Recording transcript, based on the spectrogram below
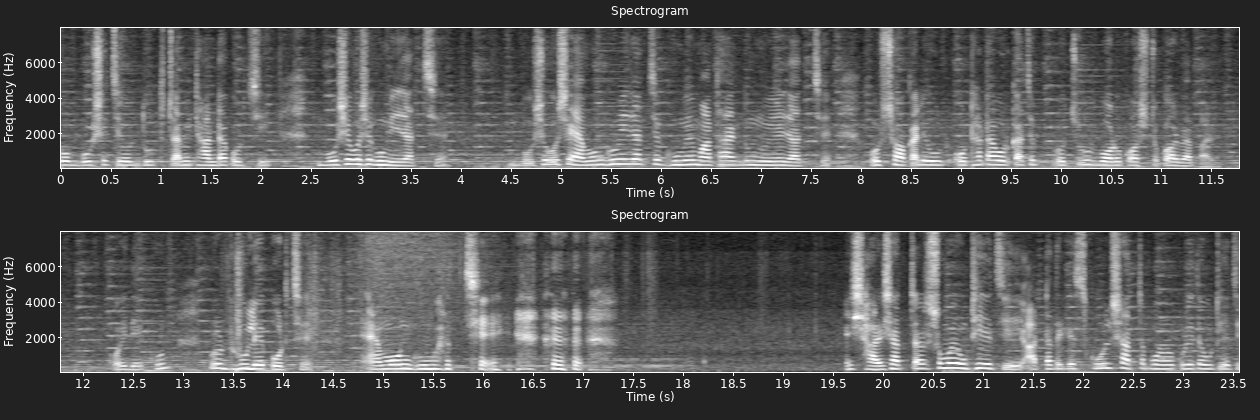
ও বসেছে, ওর দুধটা আমি ঠান্ডা করছি। বসে বসে ঘুমিয়ে যাচ্ছে। বসে বসে এমন ঘুমিয়ে যাচ্ছে, ঘুমে মাথা একদম নুয়ে যাচ্ছে। ওর সকালে ওঠাটা ওর কাছে প্রচুর বড় কষ্টকর ব্যাপার। ওই দেখুন, পুরো ঢুলে পড়ছে। এমন ঘুমাচ্ছে এই সাড়ে সাতটার সময় উঠিয়েছি, আটটা থেকে স্কুল সাতটা পনেরো কুড়িতে উঠিয়েছি,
